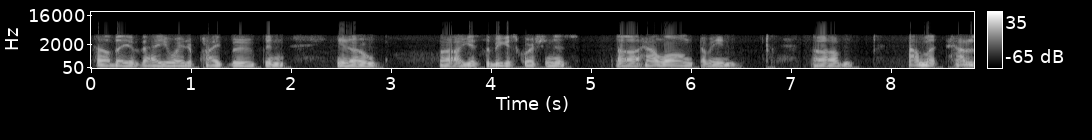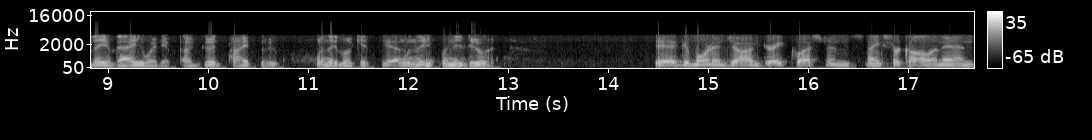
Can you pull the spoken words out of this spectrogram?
how they evaluate a pipe boot, and you know, uh, I guess the biggest question is uh, how long. I mean, um, how much? How do they evaluate a good pipe boot when they look at Yeah. when they when they do it? Yeah, good morning, John. Great questions. Thanks for calling in.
